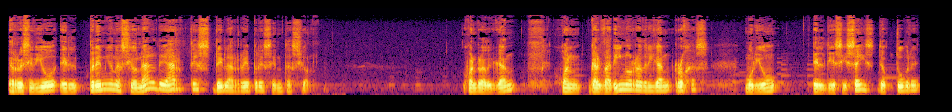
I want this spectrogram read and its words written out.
recibió el Premio Nacional de Artes de la Representación. Juan Radrigán, Juan Galvarino Radrigán Rojas murió el 16 de octubre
